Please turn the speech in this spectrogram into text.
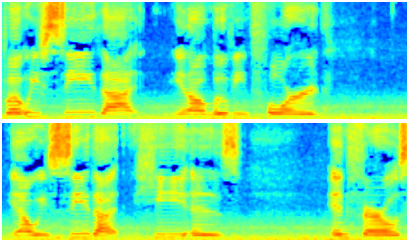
but we see that, you know, moving forward, you know, we see that he is in Pharaoh's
